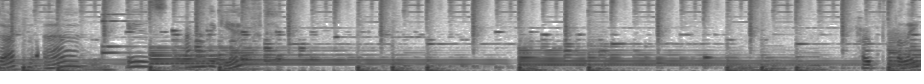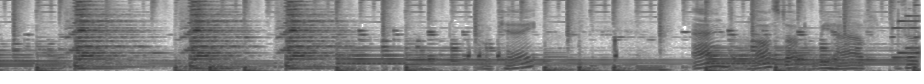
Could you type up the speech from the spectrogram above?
Next up uh, is another gift. Hopefully. Okay. And last up, we have the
